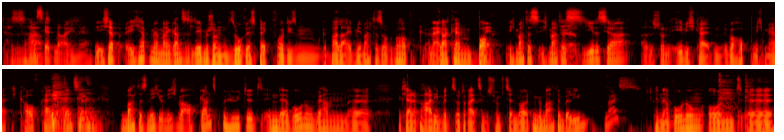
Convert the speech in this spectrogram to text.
Das ist hart. Passiert mir auch nicht mehr. Ich habe ich hab mir mein ganzes Leben schon so Respekt vor diesem Geballer. Mir macht das auch überhaupt Nein. gar keinen Bock. Nee. Ich mache das, ich mach das Ja. jedes Jahr, also schon Ewigkeiten, überhaupt nicht mehr. Ich kaufe keinen einzigen und mache das nicht. Und ich war auch ganz behütet in der Wohnung. Wir haben äh, eine kleine Party mit so 13 bis 15 Leuten gemacht in Berlin. Nice. in der Wohnung und äh,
